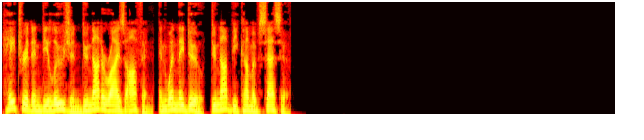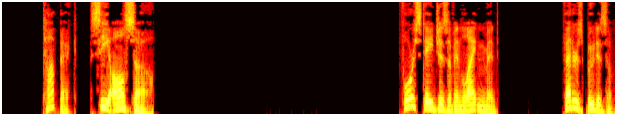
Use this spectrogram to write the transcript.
hatred and delusion do not arise often, and when they do, do not become obsessive. See also Four stages of enlightenment Fetters Buddhism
